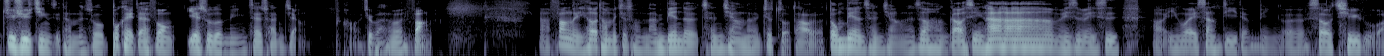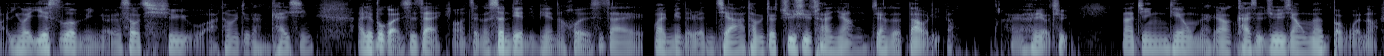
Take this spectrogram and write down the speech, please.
继续禁止他们说不可以再奉耶稣的名再传讲。好，就把他们放了。那放了以后，他们就从南边的城墙呢，就走到了东边的城墙。那时候很高兴，哈哈哈哈，没事没事啊，因为上帝的名而受屈辱啊，因为耶稣的名而受屈辱啊，他们觉得很开心。而且不管是在哦整个圣殿里面呢，或者是在外面的人家，他们就继续传扬这样的道理哦，很很有趣。那今天我们要开始继续讲我们本文了，《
